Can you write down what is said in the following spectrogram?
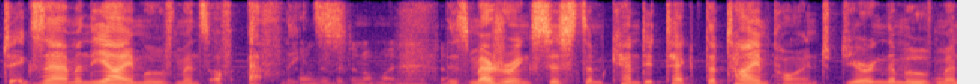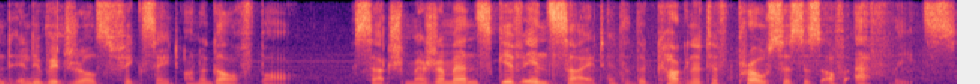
to examine the eye movements of athletes. This measuring system can detect the time point during the movement individuals fixate on a golf ball. Such measurements give insight into the cognitive processes of athletes.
